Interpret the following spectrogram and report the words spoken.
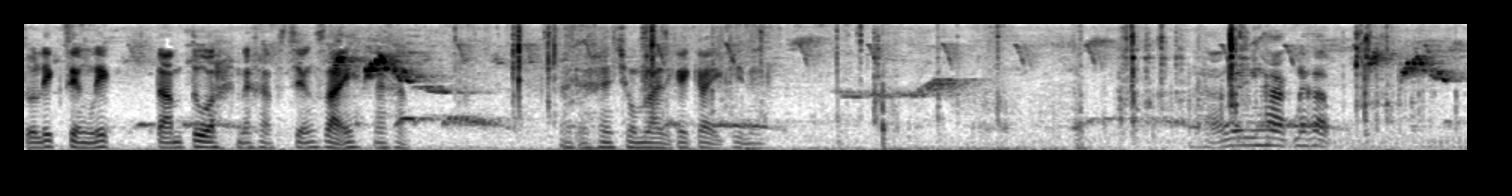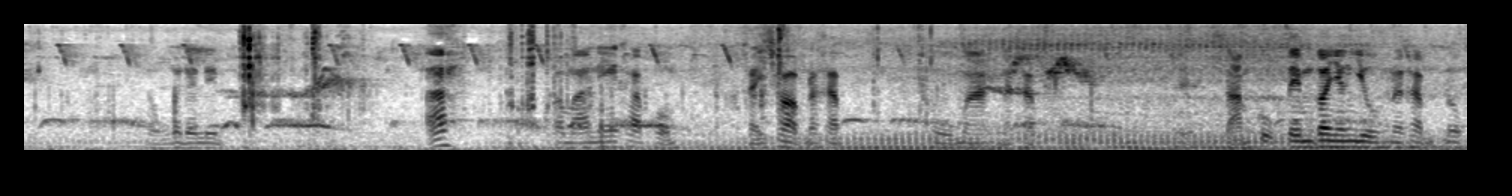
ตัวเล็กเสียงเล็กตามตัวนะครับ เสียงใสนะครับ เดี๋ยวให้ชมรายละเอียดใกล้ๆอีกทีนึงหางไม่มีหักนะครับลงไม่ได้เล่นอะประมาณนี้ครับผมใครชอบนะครับโทรมานะครับสามกุกเต็มก็ยังอยู่นะครับนก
